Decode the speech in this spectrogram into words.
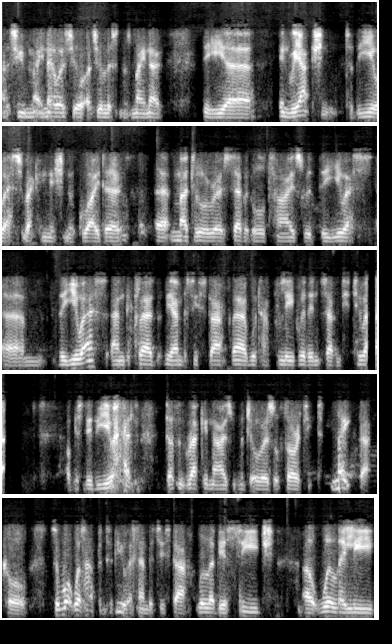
As you may know, as your, as your listeners may know, the uh, in reaction to the U.S. recognition of Guaido, uh, Maduro severed all ties with the U.S. Um, the U.S. and declared that the embassy staff there would have to leave within 72 hours. Obviously, the U.S. doesn't recognize Maduro's authority to make that call. So, what will happen to the U.S. embassy staff? Will there be a siege? Uh, will they leave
